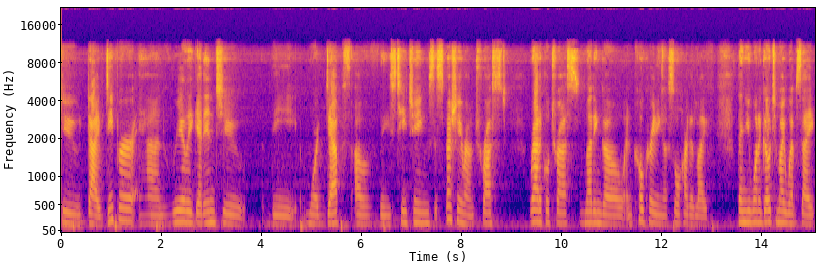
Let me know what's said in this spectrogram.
to dive deeper and really get into the more depth of these teachings, especially around trust, radical trust, letting go, and co creating a soul hearted life, then you want to go to my website,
